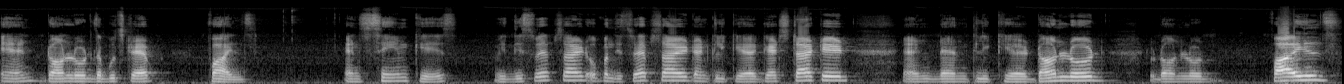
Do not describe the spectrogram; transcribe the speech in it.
and download the bootstrap files. And same case with this website. Open this website and click here get started and then click here download to download files.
